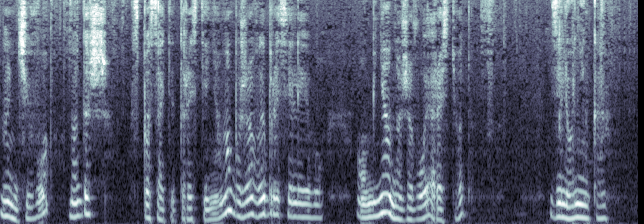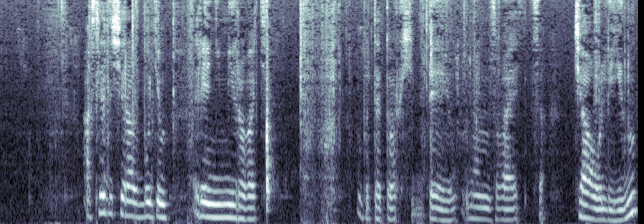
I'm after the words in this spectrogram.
Ну ничего, надо же спасать это растение. Оно бы уже выбросили его. А у меня оно живое растет. Зелененькое. А в следующий раз будем реанимировать вот эту орхидею. Она называется Чаолин.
